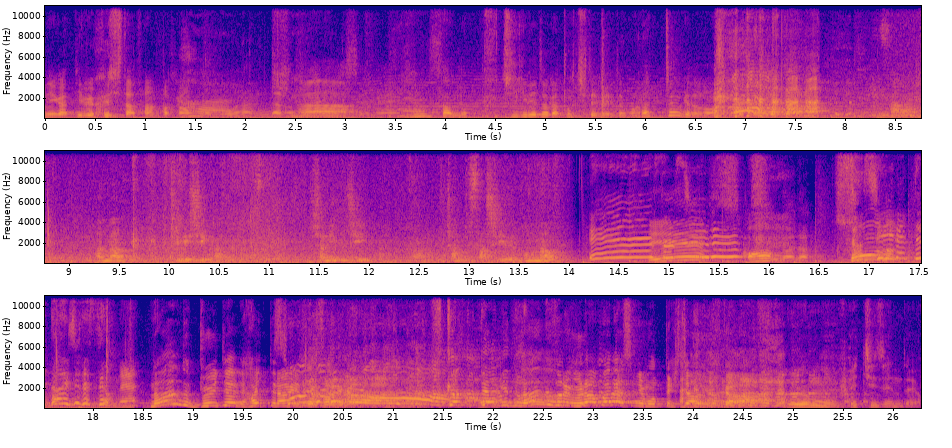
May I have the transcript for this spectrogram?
ネガティブ藤田さんとか。もどうなるんだろうな。りますよね。リンさんのプチ切れとか途中で見ると笑っちゃうけどな あんな厳しい感じなんですけど初日あちゃんと差し入れこんな。えー、あ差し入れって大事ですよね。なんで VTR に入ってないんですか？それが使ってあげてなんでそれ裏話に持ってきちゃうんですか？俺はもうフェチ前だよ。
